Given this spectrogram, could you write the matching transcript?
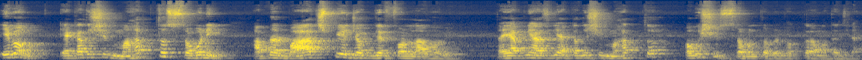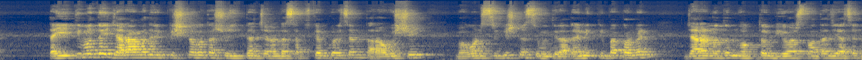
এবং একাদশীর মাহাত্ম শ্রবণে আপনার বাজপেয় যজ্ঞের ফল লাভ হবে। তাই আপনি আজকে একাদশীর মাহাত্ম অবশ্যই শ্রবণ করবেন, ভক্তরা, মাতাজিরা। তাই ইতিমধ্যেই যারা আমাদের কৃষ্ণকথা সুজিতনাথ চ্যানেলটা সাবস্ক্রাইব করেছেন, তারা অবশ্যই ভগবান শ্রীকৃষ্ণ শ্রীমতী রাধারানী কৃপা করবেন। যারা নতুন ভক্ত ভিউয়ার্স মাতাজি আছেন,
